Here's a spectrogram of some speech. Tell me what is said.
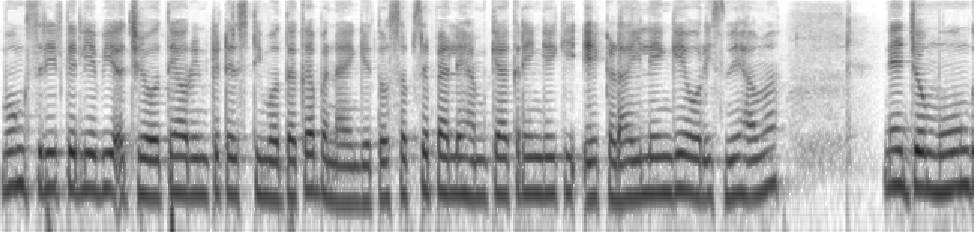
मूंग शरीर के लिए भी अच्छे होते हैं और इनके टेस्टी मोदक बनाएँगे। तो सबसे पहले हम क्या करेंगे कि एक कढ़ाई लेंगे और इसमें हम ने जो मूंग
